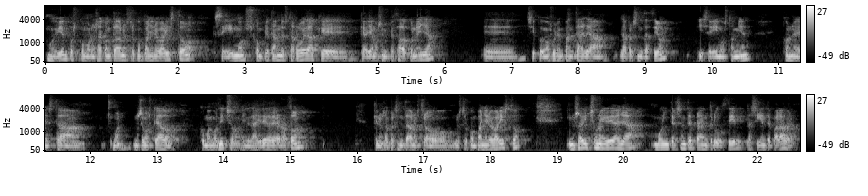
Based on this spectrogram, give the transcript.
Muy bien, pues como nos ha contado nuestro compañero Evaristo, seguimos completando esta rueda que, habíamos empezado con ella. Eh, si podemos ver en pantalla la presentación y seguimos también con esta, bueno, nos hemos quedado, como hemos dicho, en la idea de la razón que nos ha presentado nuestro, nuestro compañero Evaristo y nos ha dicho una idea ya muy interesante para introducir la siguiente palabra,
